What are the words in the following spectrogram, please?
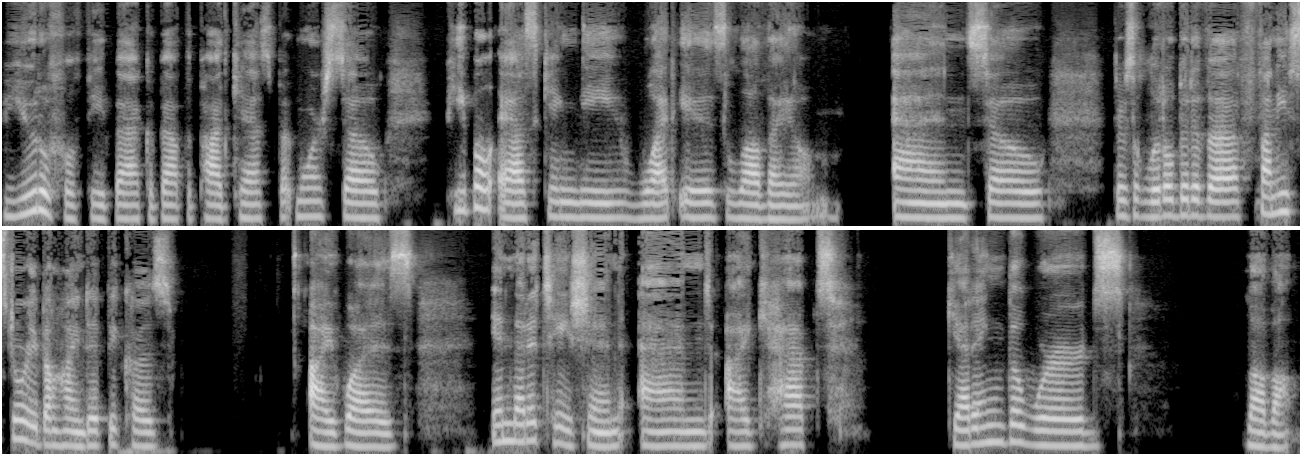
beautiful feedback about the podcast, but more so, people asking me, What is Lave Om? And so there's a little bit of a funny story behind it because I was in meditation and I kept getting the words love on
